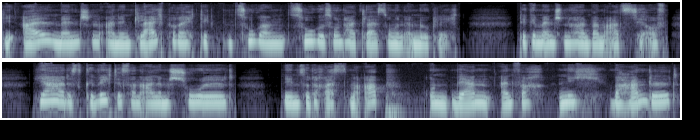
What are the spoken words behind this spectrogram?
die allen Menschen einen gleichberechtigten Zugang zu Gesundheitsleistungen ermöglicht. Dicke Menschen hören beim Arzt sehr oft, ja, das Gewicht ist an allem schuld, nehmen Sie doch erstmal ab und werden einfach nicht behandelt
